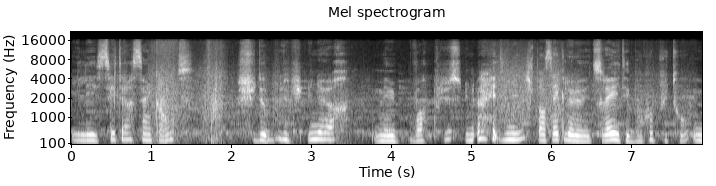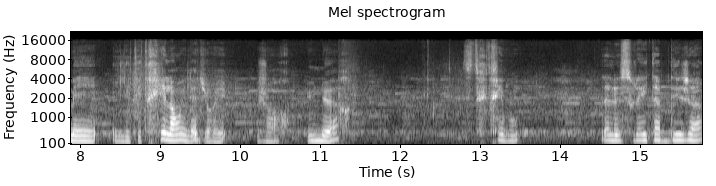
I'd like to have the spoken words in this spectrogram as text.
Il est 7h50. Je suis debout depuis une heure, mais voire plus, une heure et demie. Je pensais que le lever de soleil était beaucoup plus tôt, mais il était très lent. Il a duré genre une heure. C'est très très beau. Là, le soleil tape déjà.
